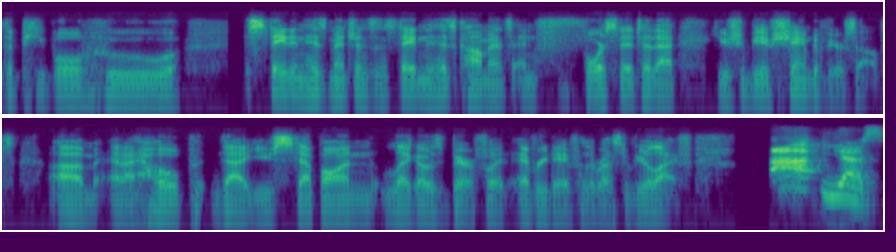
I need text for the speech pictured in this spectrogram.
the people who stayed in his mentions and stayed in his comments and forced it to that you should be ashamed of yourselves. Um, and i hope that you step on legos barefoot every day for the rest of your life ah yes.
